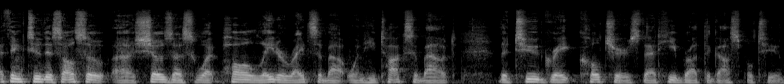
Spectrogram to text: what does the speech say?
I think, too, this also uh, shows us what Paul later writes about when he talks about the two great cultures that he brought the gospel to.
